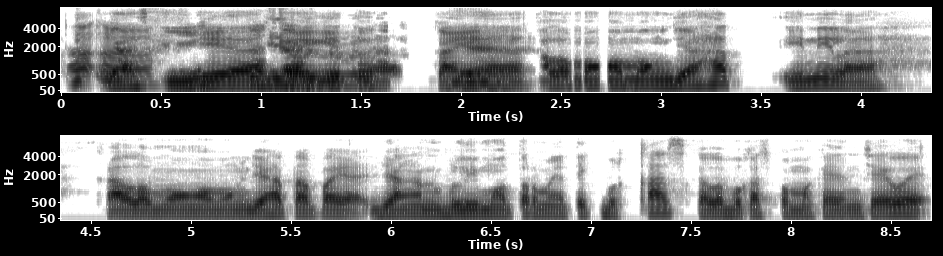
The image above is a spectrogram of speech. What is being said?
Gitu ya sih Iya, Iya, kayak bener, gitu. bener. Kayak Iya. kalau mau ngomong jahat, inilah. Kalau mau ngomong jahat apa ya? Jangan beli motor metik bekas kalau bekas pemakaian cewek.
